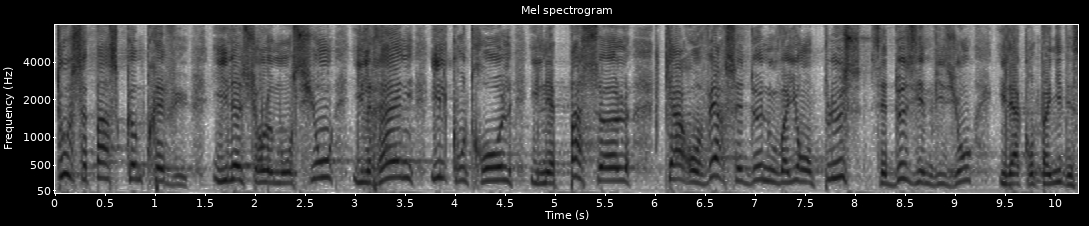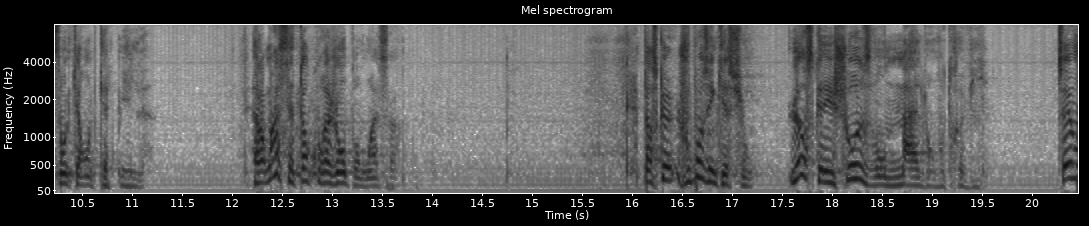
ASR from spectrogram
Tout se passe comme prévu. Il est sur le mont Sion, il règne, il contrôle, il n'est pas seul, car au verset 2, nous voyons en plus cette deuxième vision, il est accompagné des 144 000. Alors moi, c'est encourageant pour moi, ça. Parce que je vous pose une question. Lorsque les choses vont mal dans votre vie, vous savez,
